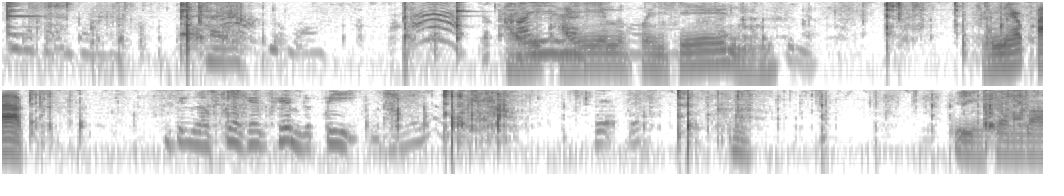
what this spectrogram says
ไข่ไข่ไข่มันเป็นจีนมันเหนียวปากมันจะเอาเกลือเข้มๆแล้วปีกแซ่บเด้อปีงจำเรา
